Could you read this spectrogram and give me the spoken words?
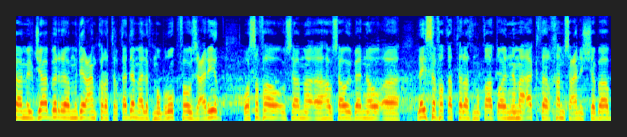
سامي الجابر مدير عام كرة القدم ألف مبروك فوز عريض. وصفه أسامة هوساوي بأنه ليس فقط ثلاث نقاط وإنما أكثر خمس عن الشباب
